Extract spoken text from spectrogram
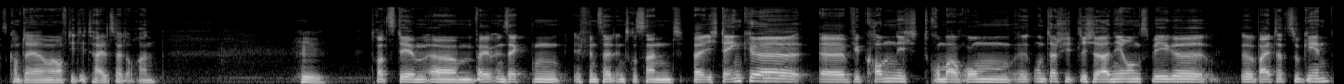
es kommt da ja immer auf die Details halt auch an. Trotzdem, ähm, bei Insekten, ich finde es halt interessant, weil ich denke, äh, wir kommen nicht drum herum, äh, unterschiedliche Ernährungswege äh, weiterzugehen.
